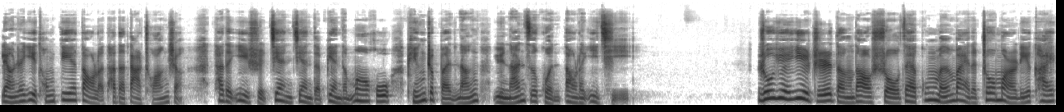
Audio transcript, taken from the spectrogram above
两人一同跌到了他的大床上。他的意识渐渐的变得模糊，凭着本能与男子滚到了一起。如月一直等到守在宫门外的周默儿离开，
